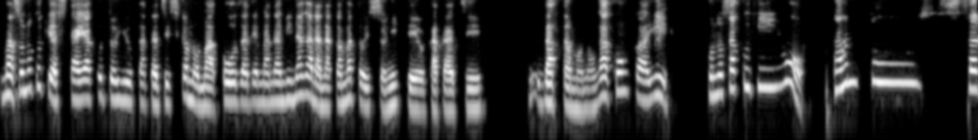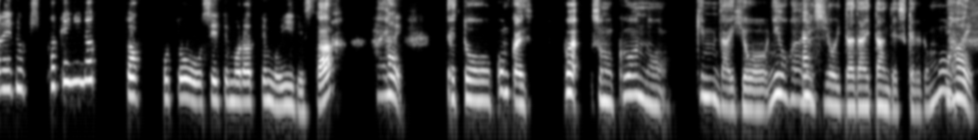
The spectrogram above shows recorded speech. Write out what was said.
まあ、その時は下役という形、しかも、まあ、講座で学びながら仲間と一緒にっていう形だったものが、今回、この作品を担当されるきっかけになったことを教えてもらってもいいですか？はい。はい。えっと、今回は、そのクオンの金代表にお話をいただいたんですけれども、はい。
